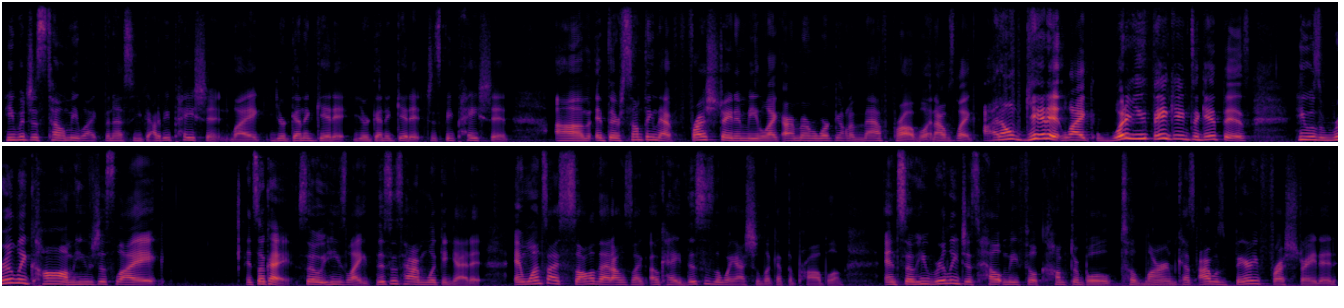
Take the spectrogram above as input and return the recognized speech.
He would just tell me like, Vanessa, you gotta be patient. Like, you're gonna get it. You're gonna get it. Just be patient. Um, if there's something that frustrated me, like I remember working on a math problem and I was like, I don't get it. Like, what are you thinking to get this? He was really calm. He was just like, it's okay. So he's like, this is how I'm looking at it. And once I saw that, I was like, okay, this is the way I should look at the problem. And so he really just helped me feel comfortable to learn because I was very frustrated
